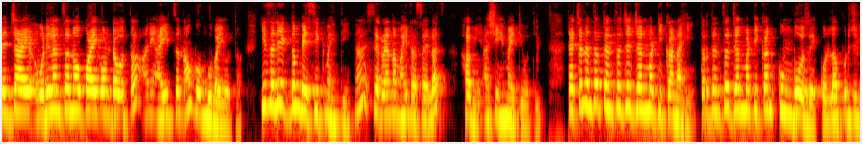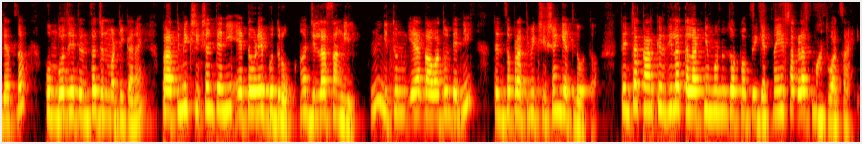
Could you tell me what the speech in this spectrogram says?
त्यांच्या आई वडिलांचं नाव पायगोंडा होतं आणि आईचं नाव गंगूबाई होतं. ही झाली एकदम बेसिक माहिती. हा सगळ्यांना माहीत असायलाच हवी अशी ही माहिती होती. त्याच्यानंतर त्यांचं जे जन्म ठिकाण आहे तर त्यांचं जन्म ठिकाण कुंभोज आहे कोल्हापूर जिल्ह्यातलं. कुंभोज हे त्यांचं जन्म ठिकाण आहे. प्राथमिक शिक्षण त्यांनी येतवडे बुद्रुक जिल्हा सांगली इथून या गावातून त्यांनी त्यांचं प्राथमिक शिक्षण घेतलं होतं. त्यांच्या कारकिर्दीला कलाटणी म्हणून जो टॉपिक घेतला हे सगळ्यात महत्वाचं आहे.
